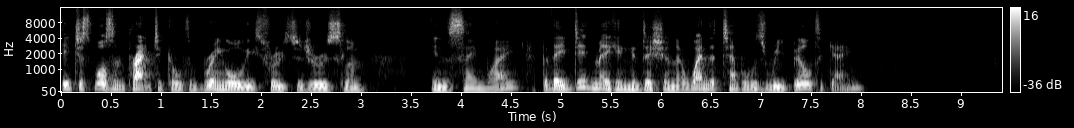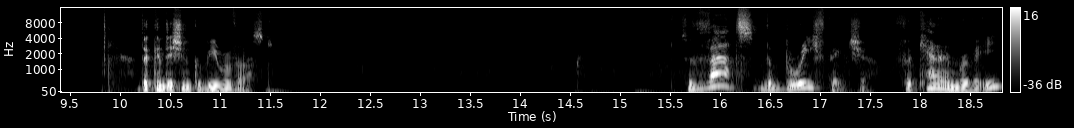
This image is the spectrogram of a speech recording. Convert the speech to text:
It just wasn't practical to bring all these fruits to Jerusalem in the same way. But they did make a condition that when the temple was rebuilt again, the condition could be reversed. So that's the brief picture for Kerem Riva'i,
